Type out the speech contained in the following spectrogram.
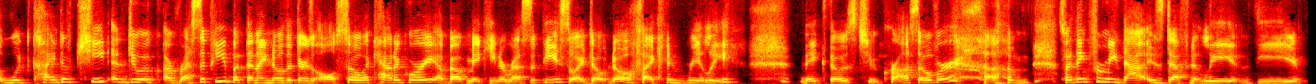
I would kind of cheat and do a, a, recipe, but then I know that there's also a category about making a recipe, so I don't know if I can really make those two crossover. Um, so I think for me that is definitely the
